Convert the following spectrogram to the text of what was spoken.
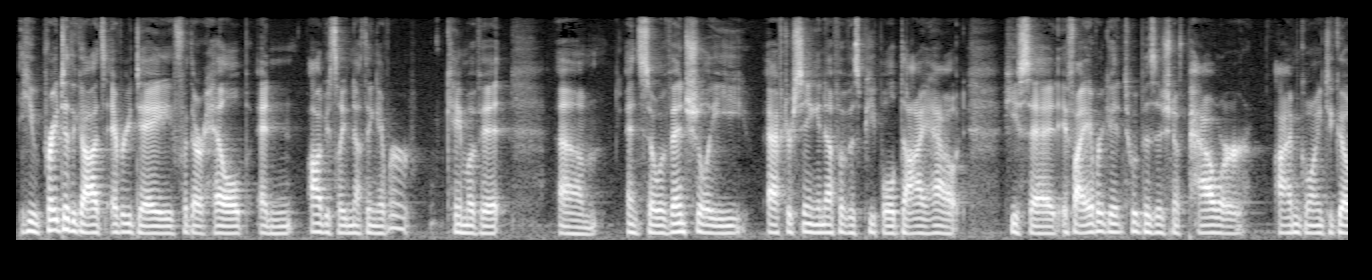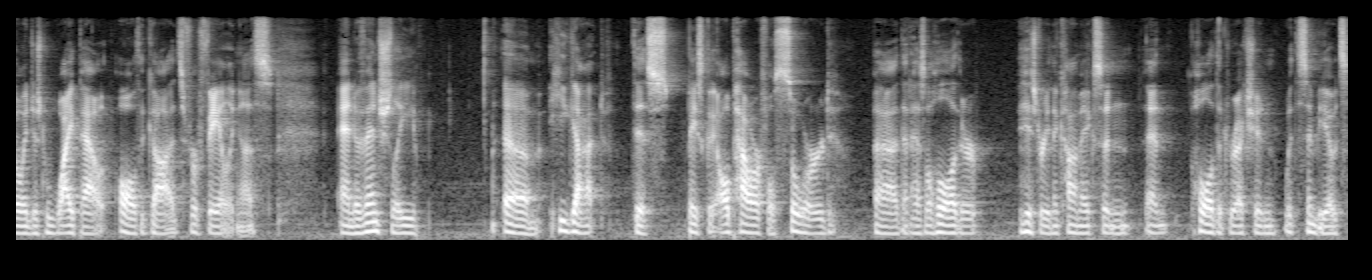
he prayed to the gods every day for their help, and obviously nothing ever came of it. Um, and so eventually, after seeing enough of his people die out, he said, If I ever get into a position of power, I'm going to go and just wipe out all the gods for failing us. And eventually, um, he got this basically all powerful sword uh, that has a whole other history in the comics and, and whole other direction with symbiotes.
